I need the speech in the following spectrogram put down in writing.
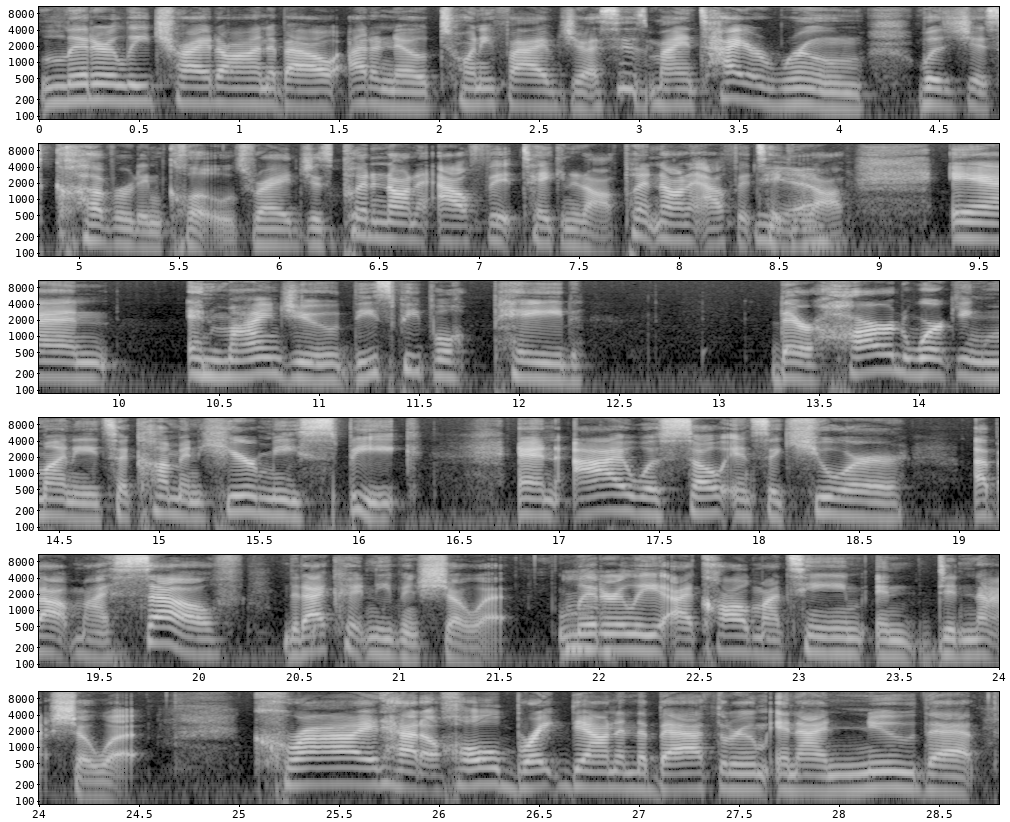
Literally tried on about, I don't know, 25 dresses. My entire room was just covered in clothes, right? Just putting on an outfit, taking it off, putting on an outfit, taking it off. And and mind you, these people paid their hardworking money to come and hear me speak. And I was so insecure about myself that I couldn't even show up. Mm. Literally, I called my team and did not show up. Cried, had a whole breakdown in the bathroom, and I knew that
